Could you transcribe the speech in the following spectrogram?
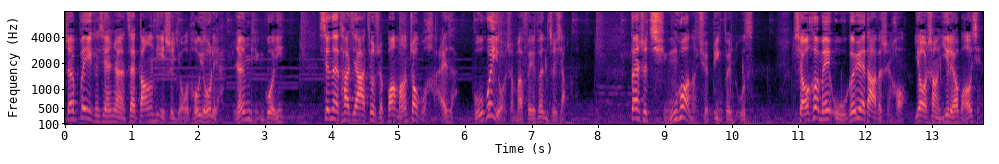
这贝克先生在当地是有头有脸，人品过硬，现在他家就是帮忙照顾孩子，不会有什么非分之想的。但是情况呢却并非如此。小贺梅五个月大的时候要上医疗保险，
